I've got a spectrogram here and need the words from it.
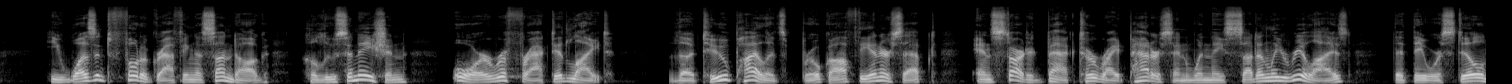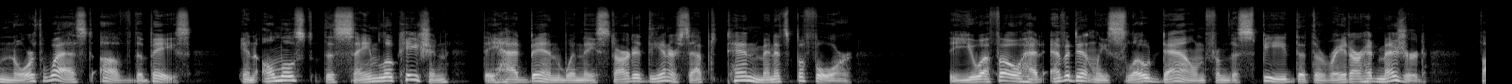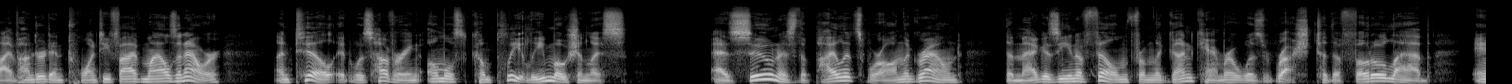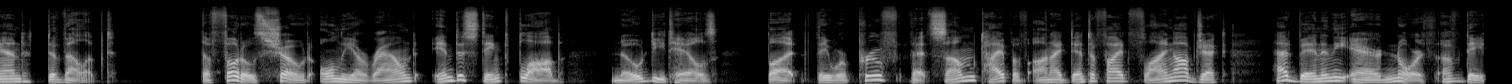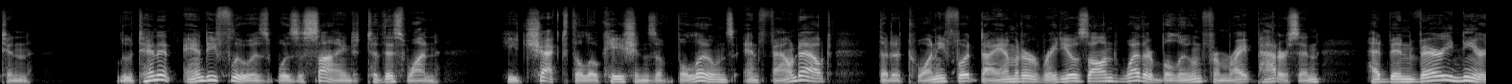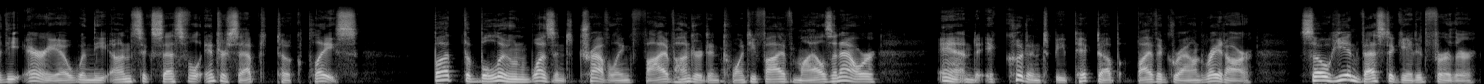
He wasn't photographing a sundog, hallucination, or refracted light. The two pilots broke off the intercept and started back to Wright Patterson when they suddenly realized that they were still northwest of the base, in almost the same location they had been when they started the intercept 10 minutes before. The UFO had evidently slowed down from the speed that the radar had measured 525 miles an hour, until it was hovering almost completely motionless. As soon as the pilots were on the ground, the magazine of film from the gun camera was rushed to the photo lab and developed. The photos showed only a round, indistinct blob, no details, but they were proof that some type of unidentified flying object had been in the air north of Dayton. Lieutenant Andy Flues was assigned to this one. He checked the locations of balloons and found out that a 20 foot diameter radiosonde weather balloon from Wright Patterson had been very near the area when the unsuccessful intercept took place. But the balloon wasn't traveling 525 miles an hour, and it couldn't be picked up by the ground radar so he investigated further.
